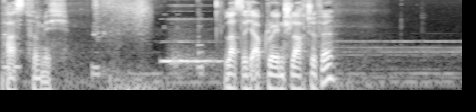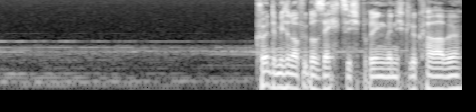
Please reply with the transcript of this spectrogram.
Passt für mich. Lasst euch upgraden, Schlachtschiffe. Könnte mich dann auf über 60 bringen, wenn ich Glück habe.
